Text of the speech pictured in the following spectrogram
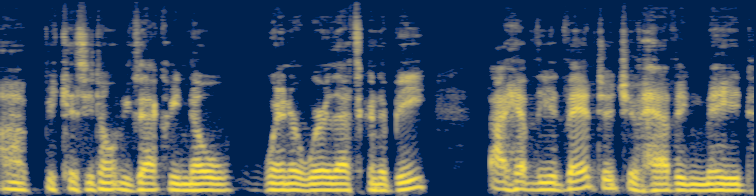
uh, because you don't exactly know when or where that's going to be. I have the advantage of having made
